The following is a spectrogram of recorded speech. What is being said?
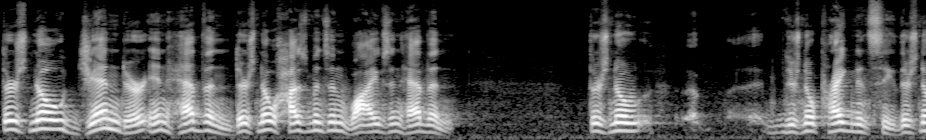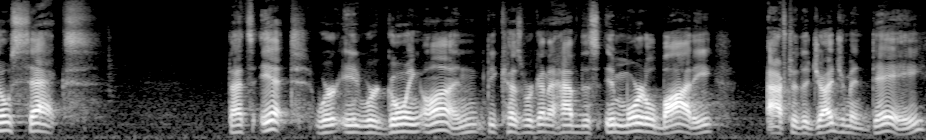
There's no gender in heaven. There's no husbands and wives in heaven. There's no, uh, there's no pregnancy. There's no sex. That's it. We're, we're going on because we're going to have this immortal body after the judgment day.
